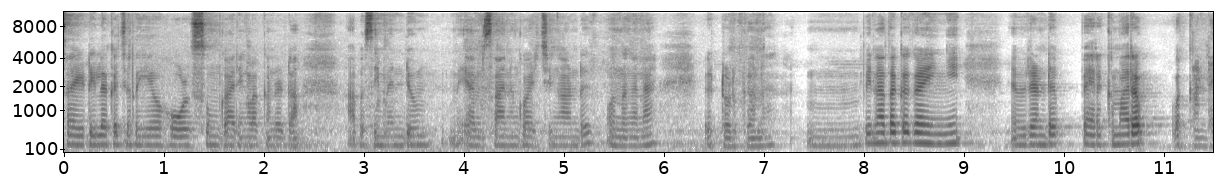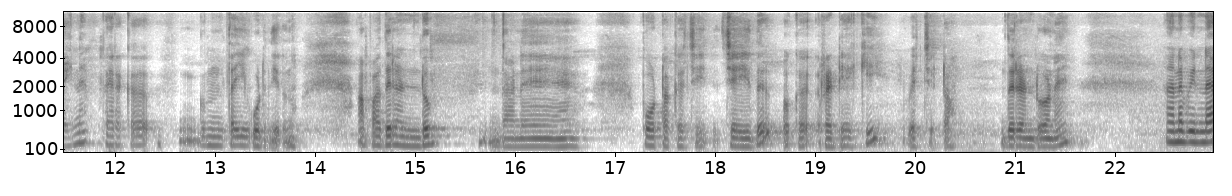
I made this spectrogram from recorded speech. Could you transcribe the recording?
സൈഡിലൊക്കെ ചെറിയ ഹോൾസും കാര്യങ്ങളൊക്കെ ഉണ്ട് കേട്ടോ. അപ്പോൾ സിമെന്റും എംസാനും കുഴച്ചിങ്ങാണ്ട് ഒന്നിങ്ങനെ ഇട്ട് കൊടുക്കുകയാണ്. പിന്നെ അതൊക്കെ കഴിഞ്ഞ് രണ്ട് പേരക്കമരം വെക്കാണ്ടായിന്. പേരക്ക തൈ കൊടുത്തിരുന്നു. അപ്പോൾ അത് രണ്ടും എന്താണ് പോട്ടൊക്കെ ചെയ്ത് ചെയ്ത് ഒക്കെ റെഡിയാക്കി വെച്ചിട്ടോ. ഇത് രണ്ടുമാണ് അങ്ങനെ പിന്നെ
